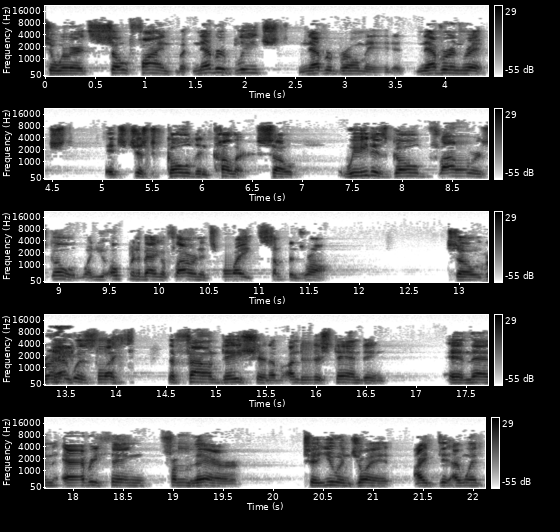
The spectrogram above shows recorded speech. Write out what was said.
to where it's so fine, but never bleached, never bromated, never enriched. It's just golden color. So wheat is gold, flour is gold. When you open a bag of flour and it's white, something's wrong. So right. that was like the foundation of understanding, and then everything from there to you enjoy it. I did. I went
